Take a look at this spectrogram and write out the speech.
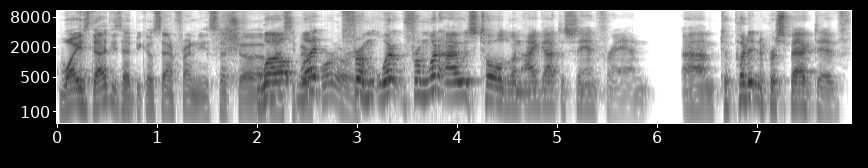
Why is that? Is that because San Fran is such a well, massive what airport? Or? from what from what I was told when I got to San Fran, um, to put it in perspective,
